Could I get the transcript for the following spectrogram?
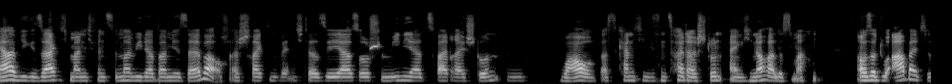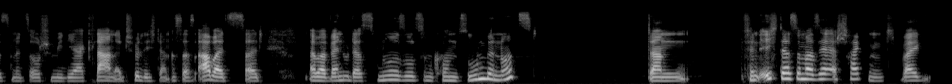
ja, wie gesagt, ich meine, ich finde es immer wieder bei mir selber auch erschreckend, wenn ich da sehe, ja, Social Media zwei, drei Stunden. Wow, was kann ich in diesen zwei, drei Stunden eigentlich noch alles machen? Außer du arbeitest mit Social Media, klar, natürlich, dann ist das Arbeitszeit. Aber wenn du das nur so zum Konsum benutzt, dann finde ich das immer sehr erschreckend, weil,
